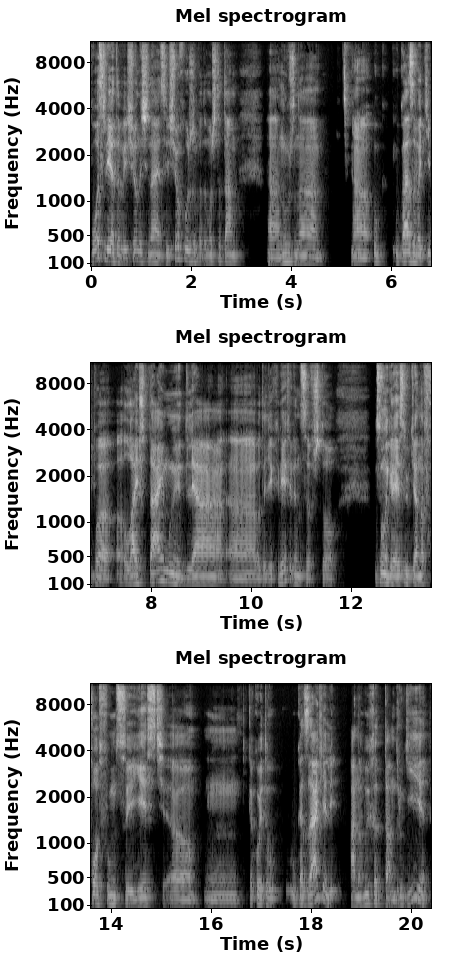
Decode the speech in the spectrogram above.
после этого еще начинается еще хуже, потому что там а, нужно указывать типа лайфтаймы для вот этих референсов, что условно говоря, если у тебя на вход функции есть какой-то указатель, а на выход там другие,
